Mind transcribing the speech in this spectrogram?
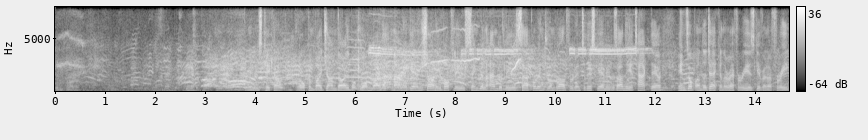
arguments in early kick out, broken by John Doyle, but won by that man again, Seanie Buckley, who single handedly is uh, pulling Drom Broadford into this game. He was on the attack there, ends up on the deck, and the referee is given a free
